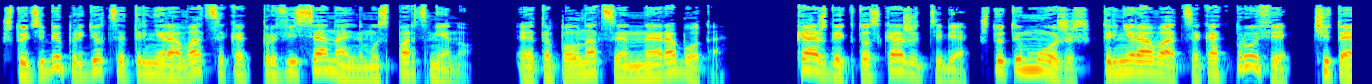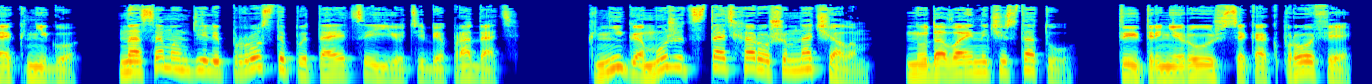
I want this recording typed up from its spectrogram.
что тебе придется тренироваться как профессиональному спортсмену. Это полноценная работа. Каждый, кто скажет тебе, что ты можешь тренироваться как профи, читая книгу, на самом деле просто пытается ее тебе продать. Книга может стать хорошим началом, но давай на чистоту. Ты тренируешься как профи,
